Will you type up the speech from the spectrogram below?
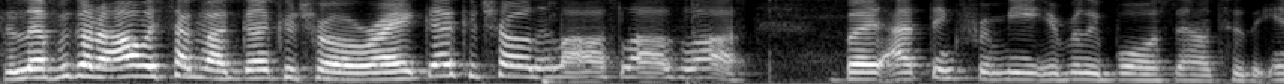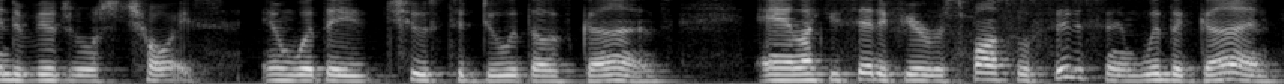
The left, we're going to always talk about gun control, right? Gun control and laws, laws, laws. But I think for me, it really boils down to the individual's choice and what they choose to do with those guns. And like you said, if you're a responsible citizen with a gun,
